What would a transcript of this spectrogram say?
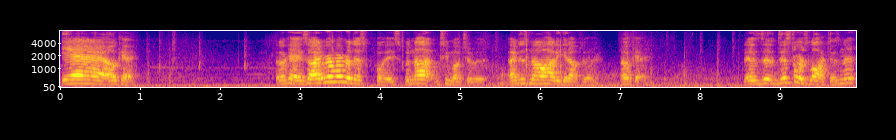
Yeah, okay. Okay, so I remember this place, but not too much of it. I just know how to get up there. Okay. This, this door's locked, isn't it?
